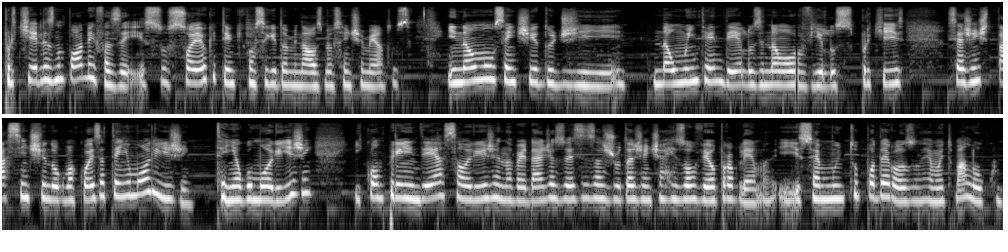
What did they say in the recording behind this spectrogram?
Porque eles não podem fazer isso, sou eu que tenho que conseguir dominar os meus sentimentos. E não num sentido de não entendê-los e não ouvi-los, porque se a gente está sentindo alguma coisa, tem uma origem tem alguma origem e compreender essa origem, na verdade, às vezes ajuda a gente a resolver o problema. E isso é muito poderoso, é muito maluco.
